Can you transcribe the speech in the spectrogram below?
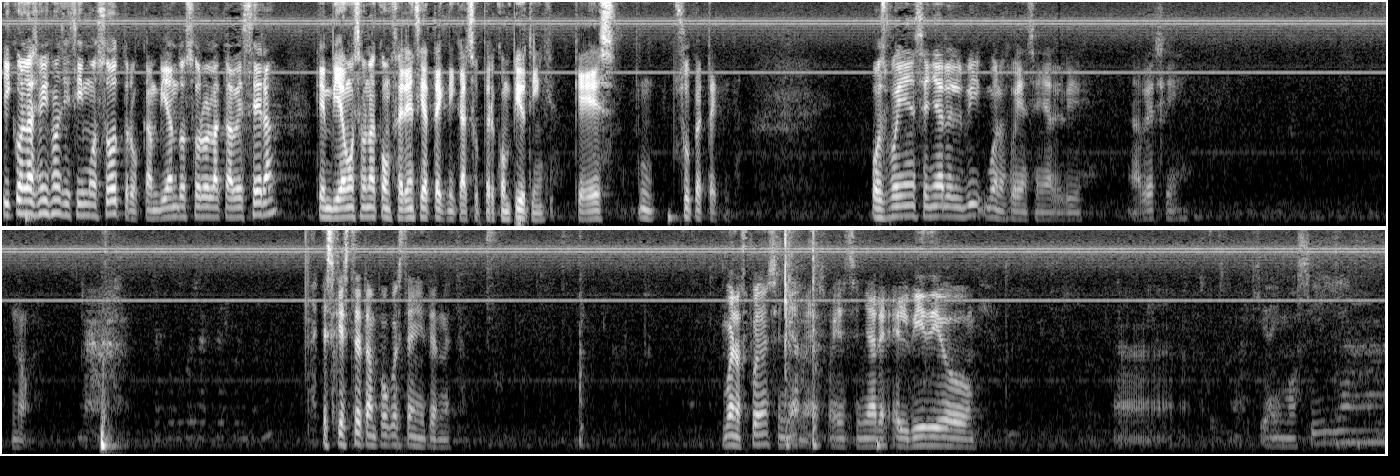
Y con las mismas hicimos otro, cambiando solo la cabecera, enviamos a una conferencia técnica, al Supercomputing, que es súper técnica. Os voy a enseñar el vídeo, bueno, os voy a enseñar el vídeo, a ver si... No. Es que este tampoco está en internet. Bueno, os puedo enseñar, os voy a enseñar el vídeo... Ah, aquí hay Mozilla...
